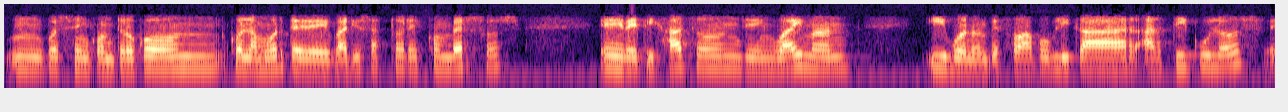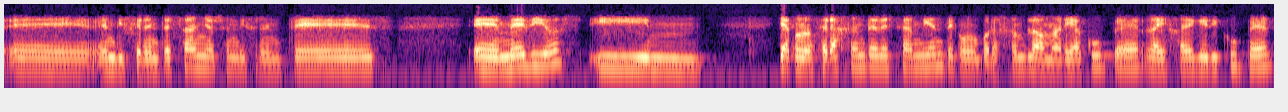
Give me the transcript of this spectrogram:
mm, pues se encontró con, con, la muerte de varios actores conversos, eh, Betty Hutton, Jane Wyman, y bueno, empezó a publicar artículos eh, en diferentes años, en diferentes eh, medios y, a conocer a gente de ese ambiente, como por ejemplo a María Cooper, la hija de Gary Cooper,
